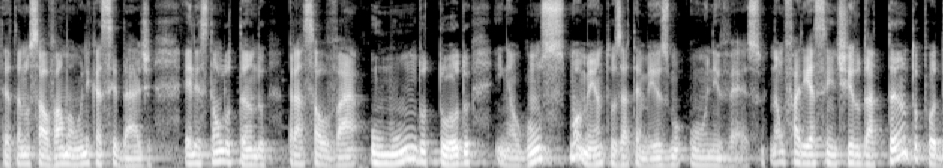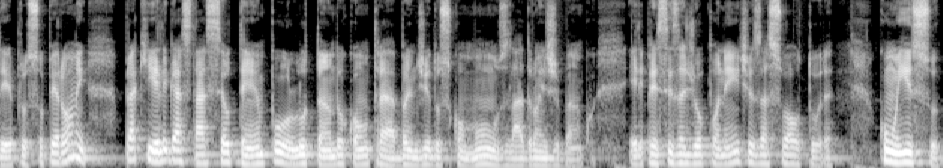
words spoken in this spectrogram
tentando salvar uma única cidade. Eles estão lutando para salvar o mundo todo, em alguns momentos até mesmo o universo. Não faria sentido dar tanto poder para o super-homem para que ele gastasse seu tempo lutando contra bandidos comuns, ladrões de banco. Ele precisa de oponentes à sua altura. Com isso,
